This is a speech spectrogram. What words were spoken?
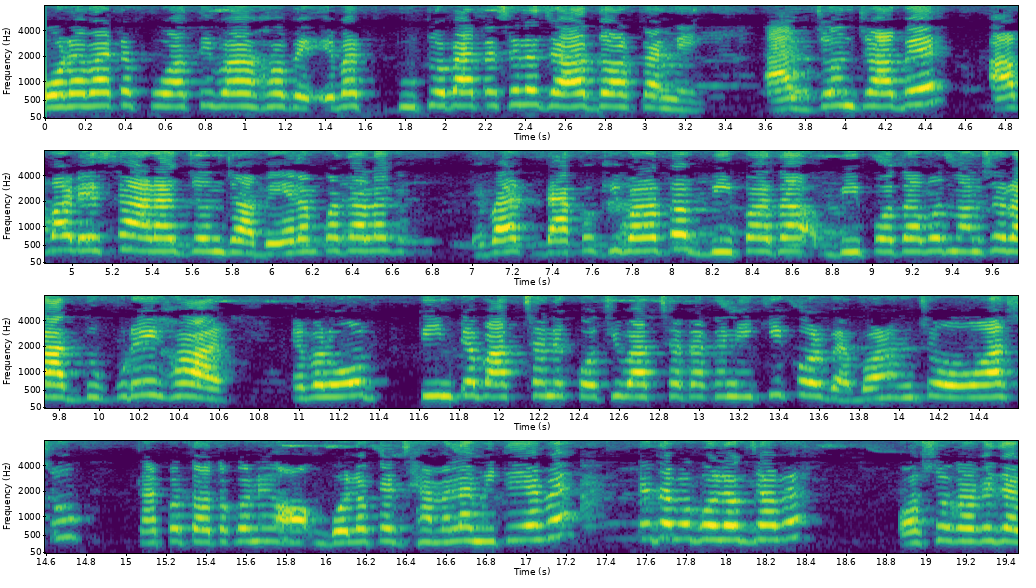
ওর আবার একটা পোয়াতি বা হবে, এবার দুটো ব্যাটা ছেলে যাওয়ার দরকার নেই। একজন যাবে, আবার এসে আর একজন যাবে এরকম কথা লাগে এবার দেখো কি বলতো, বিপদ বিপদ আপদ মানুষের রাত দুপুরেই হয়। এবার ও তিনটে বাচ্চা নিয়ে, কচি বাচ্চাটাকে নিয়ে কি করবে? বরঞ্চ ও আসুক তারপর ততক্ষণে গোলকের ঝামেলা মিটে যাবে তারপর গোলক যাবে। অশোক আগে যা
